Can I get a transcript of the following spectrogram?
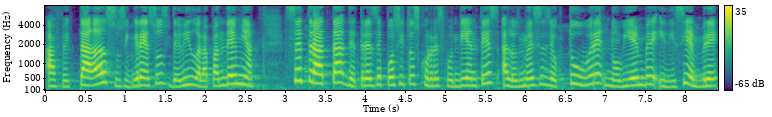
afectadas sus ingresos debido a la pandemia. Se trata de tres depósitos correspondientes a los meses de octubre, noviembre y diciembre,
